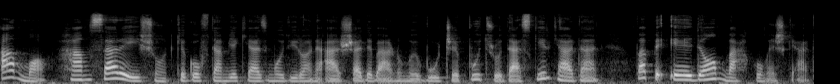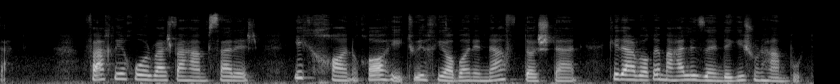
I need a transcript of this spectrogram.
اما همسر ایشون که گفتم یکی از مدیران ارشد برنامه بودجه بود رو دستگیر کردند و به اعدام محکومش کردند. فخری خوروش و همسرش یک خانقاهی توی خیابان نفت داشتن که در واقع محل زندگیشون هم بود.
